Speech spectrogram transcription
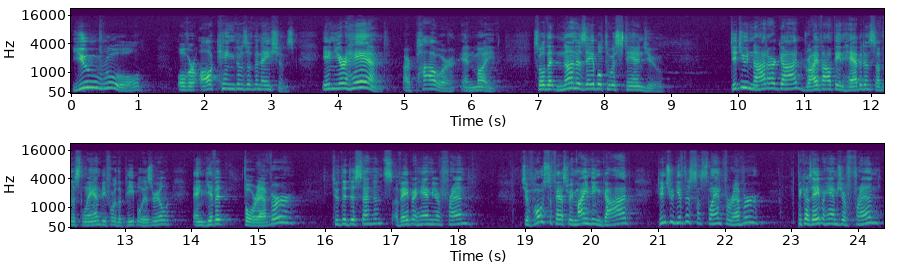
You rule over all kingdoms of the nations. In your hand are power and might, so that none is able to withstand you. Did you not, our God, drive out the inhabitants of this land before the people Israel and give it forever to the descendants of Abraham, your friend? Jehoshaphat's reminding God, didn't you give this land forever? Because Abraham's your friend?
